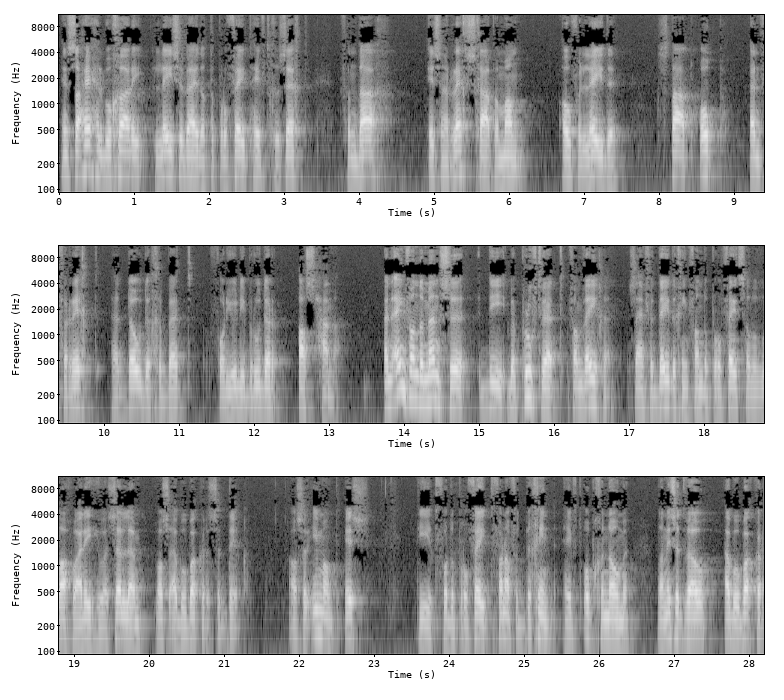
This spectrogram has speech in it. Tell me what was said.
In Sahih al-Bukhari lezen wij dat de profeet heeft gezegd, vandaag is een rechtschapen man overleden, staat op en verricht het dode gebed voor jullie broeder Ashama. En een van de mensen die beproefd werd vanwege zijn verdediging van de profeet sallallahu alayhi wasallam was Abu Bakr as-Siddiq. Als er iemand is die het voor de profeet vanaf het begin heeft opgenomen, dan is het wel Abu Bakr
